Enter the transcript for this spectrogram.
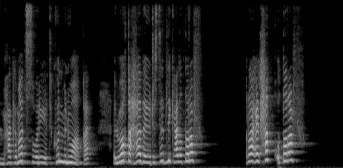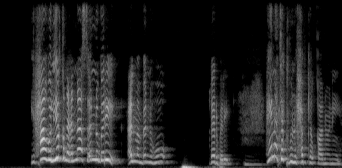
المحاكمات الصورية تكون من واقع. الواقع هذا يجسد لك على طرف راعي الحق وطرف يحاول يقنع الناس أنه بريء علما بأنه هو غير بريء. هنا تكمن الحبكة القانونية.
